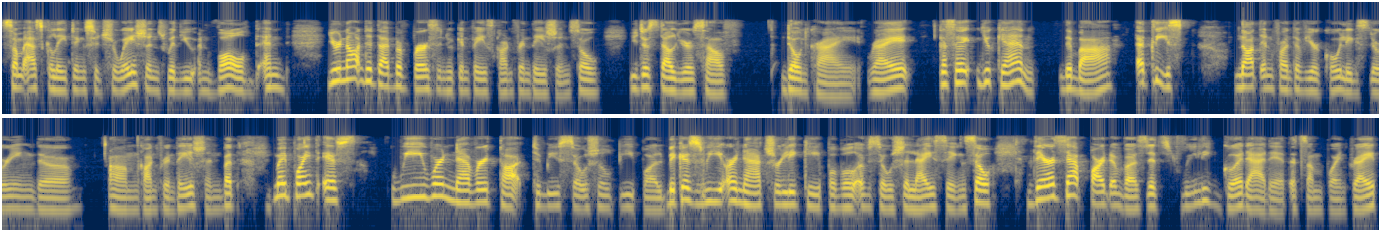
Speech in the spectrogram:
some escalating situations with you involved and you're not the type of person who can face confrontation so you just tell yourself don't cry right because you can ba? at least not in front of your colleagues during the um, confrontation but my point is we were never taught to be social people because we are naturally capable of socializing. So there's that part of us that's really good at it at some point, right?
